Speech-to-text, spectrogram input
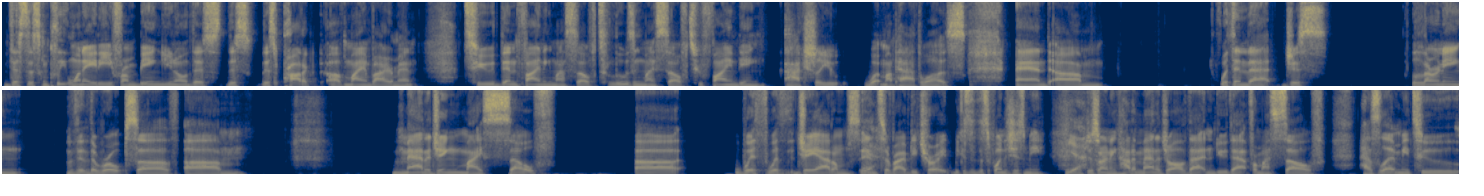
this this complete 180 from being you know this this this product of my environment to then finding myself to losing myself to finding actually what my path was. And um within that just learning the, the ropes of um managing myself uh with with Jay Adams Yeah. and Survive Detroit because at this point it's just me Yeah. just learning how to manage all of that and do that for myself has led me to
